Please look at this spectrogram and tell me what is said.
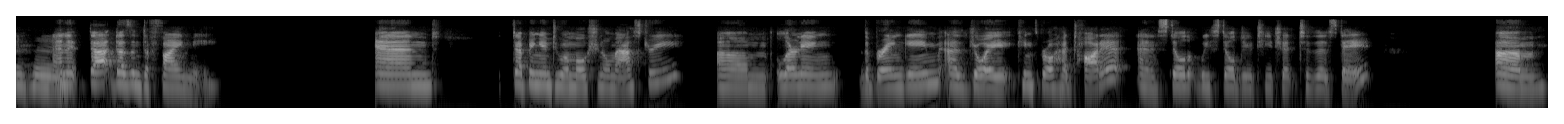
mm-hmm. and it that doesn't define me and stepping into emotional mastery um, learning the brain game as joy kingsborough had taught it and still we still do teach it to this day um,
